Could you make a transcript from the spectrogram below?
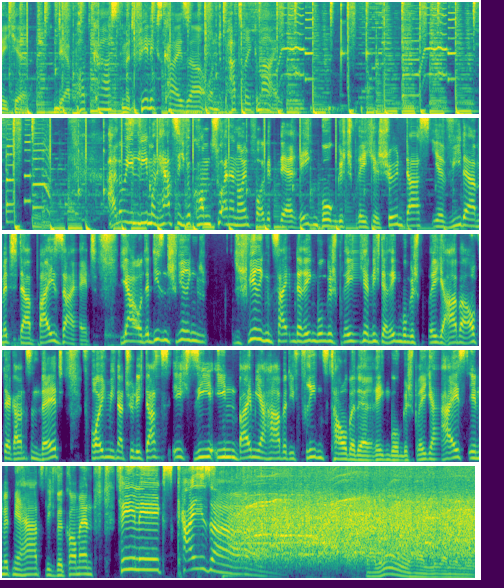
Regenbogengespräche, der Podcast mit Felix Kaiser und Patrick May. Hallo ihr Lieben und herzlich willkommen zu einer neuen Folge der Regenbogengespräche. Schön, dass ihr wieder mit dabei seid. Ja, und in diesen schwierigen schwierigen Zeiten der Regenbogengespräche, nicht der Regenbogengespräche, aber auf der ganzen Welt, freue ich mich natürlich, dass ich Sie, Ihnen bei mir habe. Die Friedenstaube der Regenbogengespräche heißt Ihnen mit mir herzlich willkommen, Felix Kaiser. Hallo, hallo, hallo, hallo.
